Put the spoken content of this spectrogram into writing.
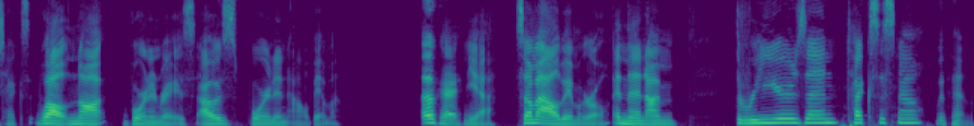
Texas. Well, not born and raised. I was born in Alabama. Okay. Yeah. So I'm an Alabama girl. And then I'm three years in Texas now. With him.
